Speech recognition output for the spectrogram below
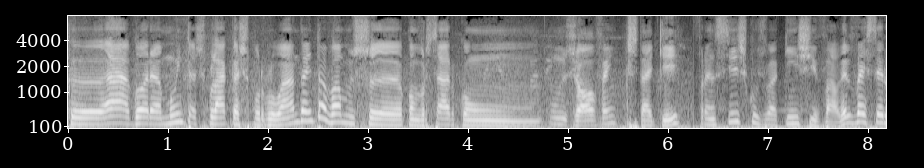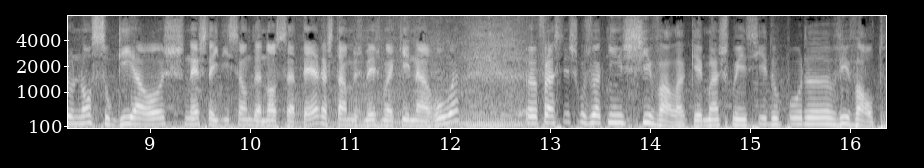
que há agora muitas placas por Luanda, então vamos eh, conversar com um jovem que está aqui, Francisco Joaquim Chival. Ele vai ser o nosso guia hoje nesta edição da Nossa Terra, estamos mesmo aqui na rua. Eh, Francisco Joaquim Chivala, que é mais conhecido por Vivaldo.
